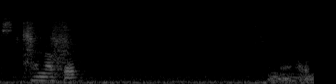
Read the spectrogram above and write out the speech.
Just turn off the. Turn your head.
